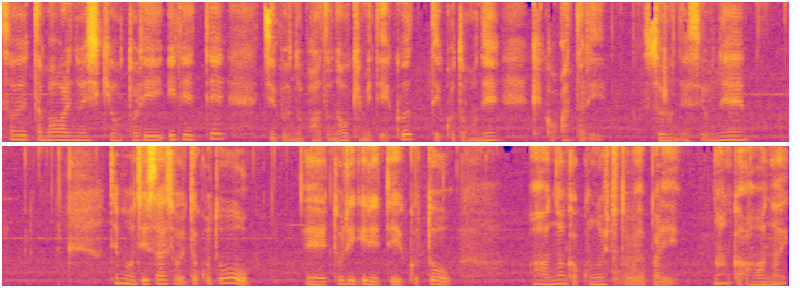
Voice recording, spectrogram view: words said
そういった周りの意識を取り入れて自分のパートナーを決めていくっていうこともね結構あったりするんですよね。でも実際そういったことを、えー、取り入れていくとあなんかこの人とはやっぱりなんか合わない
